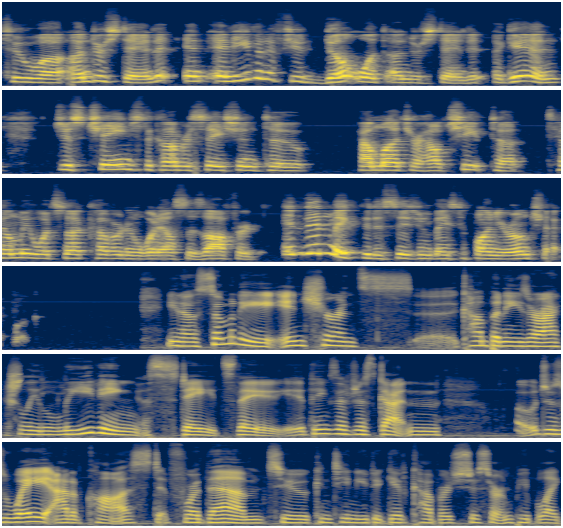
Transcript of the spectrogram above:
to uh, understand it. And, and even if you don't want to understand it, again, just change the conversation to how much or how cheap to tell me what's not covered and what else is offered, and then make the decision based upon your own checkbook. You know, so many insurance uh, companies are actually leaving states. They things have just gotten uh, just way out of cost for them to continue to give coverage to certain people. Like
